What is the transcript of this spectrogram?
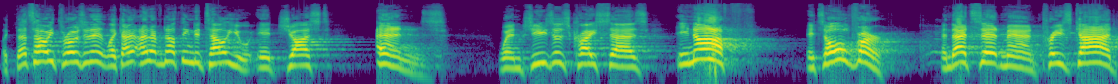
Like that's how he throws it in. Like I, I have nothing to tell you. It just ends. When jesus christ says enough! It's over. And that's it man. Praise god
